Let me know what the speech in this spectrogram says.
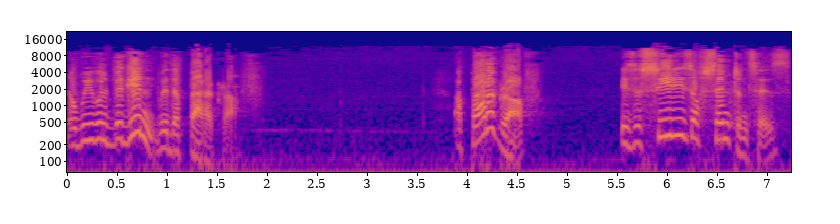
Now we will begin with a paragraph. A paragraph is a series of sentences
